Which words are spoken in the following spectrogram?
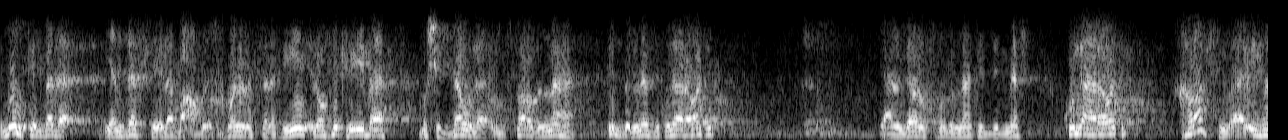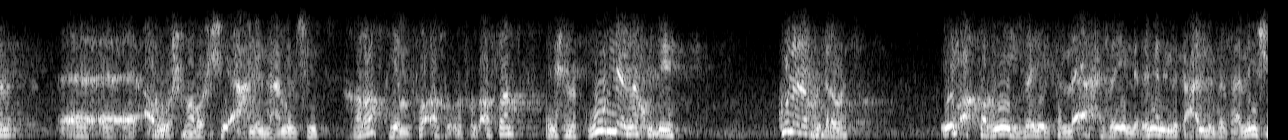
ممكن بدأ يندس إلى بعض إخواننا السلفيين. اللي هو فكر إيه بقى؟ مش الدولة المفترض إنها تدي الناس دي كلها رواتب؟ يعني الدولة المفروض إنها تدي الناس كلها رواتب؟ خلاص يبقى اذا أروح ما أروحش أعمل ما أعملش. خلاص هي المفروض أصلا إن إحنا كلنا ناخد إيه؟ كلنا ناخد رواتب يبقى الطبيب زي الفلاح زي العلم اللي اتعلم زي اتعلمش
